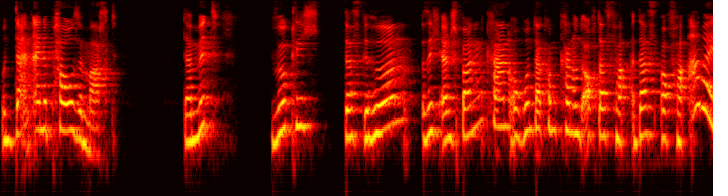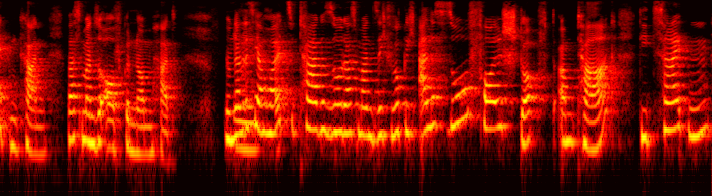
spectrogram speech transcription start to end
und dann eine Pause macht, damit wirklich das Gehirn sich entspannen kann und runterkommen kann und auch das, das auch verarbeiten kann, was man so aufgenommen hat. Und das mhm. ist ja heutzutage so, dass man sich wirklich alles so vollstopft am Tag, die Zeiten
